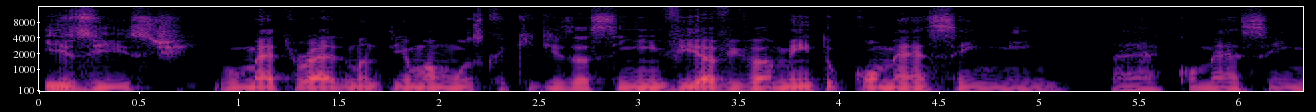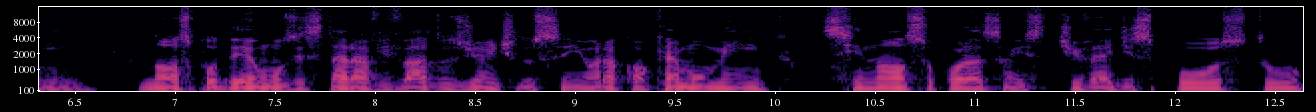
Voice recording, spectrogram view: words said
Existe. O Matt Redman tem uma música que diz assim: envia avivamento, começa em mim, né? Começa em mim. Nós podemos estar avivados diante do Senhor a qualquer momento, se nosso coração estiver disposto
